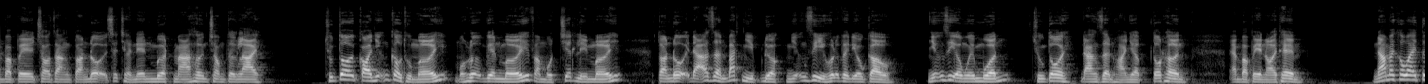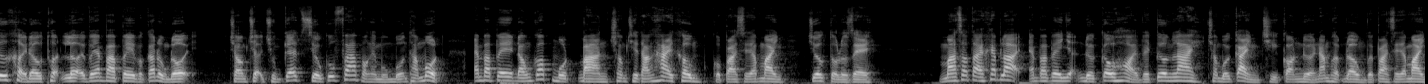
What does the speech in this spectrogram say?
Mbappe cho rằng toàn đội sẽ trở nên mượt mà hơn trong tương lai. Chúng tôi có những cầu thủ mới, một huấn luyện viên mới và một triết lý mới. Toàn đội đã dần bắt nhịp được những gì huấn luyện viên yêu cầu, những gì ông ấy muốn. Chúng tôi đang dần hòa nhập tốt hơn. Mbappe nói thêm. Năm 2024 khởi đầu thuận lợi với Mbappe và các đồng đội. Trong trận chung kết siêu cúp Pháp vào ngày 4 tháng 1, Mbappe đóng góp một bàn trong chiến thắng 2-0 của Paris Saint-Germain trước Toulouse. Màn so tài khép lại, Mbappe nhận được câu hỏi về tương lai trong bối cảnh chỉ còn nửa năm hợp đồng với Paris Saint-Germain.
